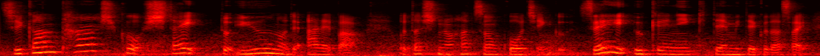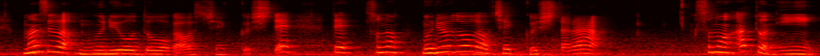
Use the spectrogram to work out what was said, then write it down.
時間短縮をしたいというのであれば、私の発音コーチング、ぜひ受けに来てみてください。まずは無料動画をチェックして、で、その無料動画をチェックしたら、その後に、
